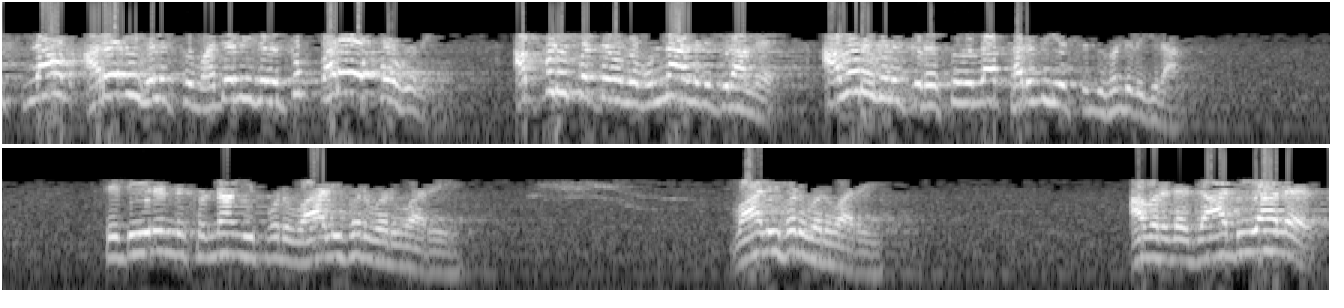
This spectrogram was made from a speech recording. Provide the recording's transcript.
இஸ்லாம் அரபிகளுக்கும் அஜமிகளுக்கும் பரவ போகுது அப்படிப்பட்டவங்க முன்னால் இருக்கிறாங்க. அவர்களுக்கு ரசூல்லா கருவியை செஞ்சு கொண்டிருக்கிறாங்க திடீரென்று சொன்னாங்க இப்போ ஒரு வாலிபர் வருவாரு. வாலிபர் வருவாரு. அவருடைய தாடியால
